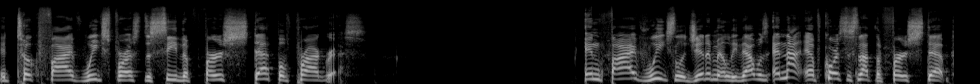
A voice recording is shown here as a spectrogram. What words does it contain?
It took five weeks for us to see the first step of progress in five weeks, legitimately, that was, and not, of course, it's not the first step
